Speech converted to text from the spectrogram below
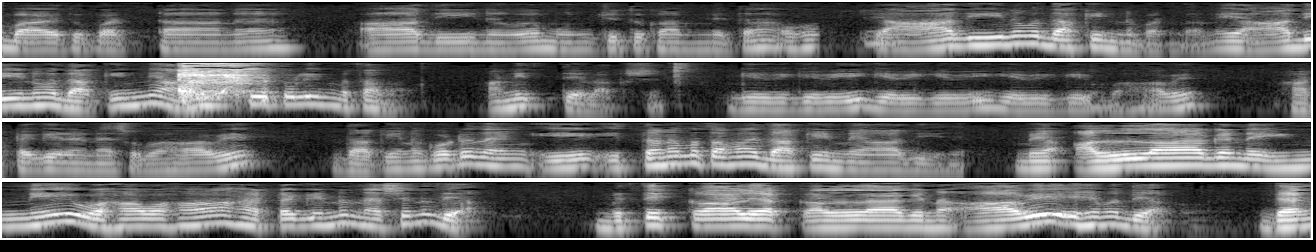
භායතු පට්ටාන ආදීනව මුංචිතුකම්මතා. ඔහු ආදීනව දකින්න පටගන්න ඒ ආදීනව දකින්නේ අනිත්‍යය තුළින්ම තම අනිත්‍ය ලක්ෂ ගෙවිගෙවී ගෙවිගෙවී ගෙවිගි භාවේ හටගෙන නැ ස්වභාවේ දකිනකොට දැන් ඒ එතනම තමයි දකින්න ආදීන මේ අල්ලාගෙන ඉන්නේ වහවහා හැටගෙන නැසෙන දෙයක්. මෙතෙක් කාලයක් අල්ලාගෙන ආවේ එහෙම දෙයක්. දැන්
